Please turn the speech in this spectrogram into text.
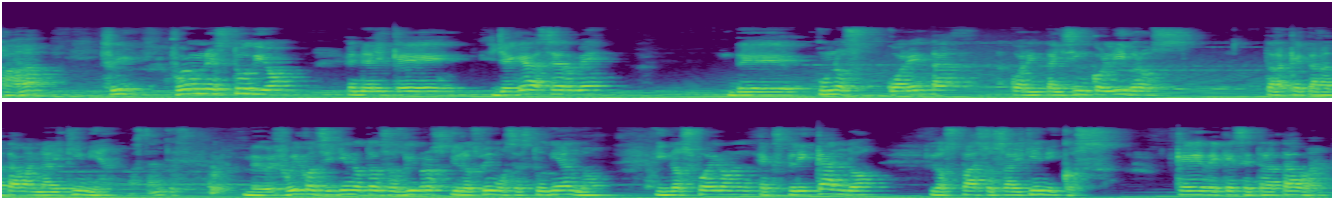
Ajá. Sí, fue un estudio en el que llegué a hacerme de unos 40, 45 libros que trataban la alquimia. Bastantes. Me fui consiguiendo todos esos libros y los fuimos estudiando y nos fueron explicando los pasos alquímicos, qué, de qué se trataba.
